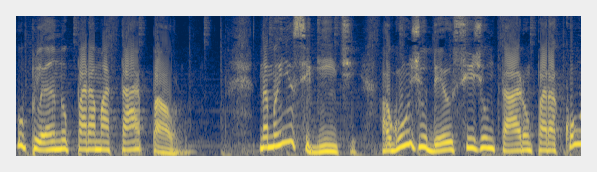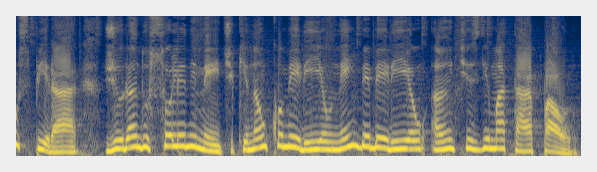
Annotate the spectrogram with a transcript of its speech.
O plano para matar Paulo. Na manhã seguinte, alguns judeus se juntaram para conspirar, jurando solenemente que não comeriam nem beberiam antes de matar Paulo.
